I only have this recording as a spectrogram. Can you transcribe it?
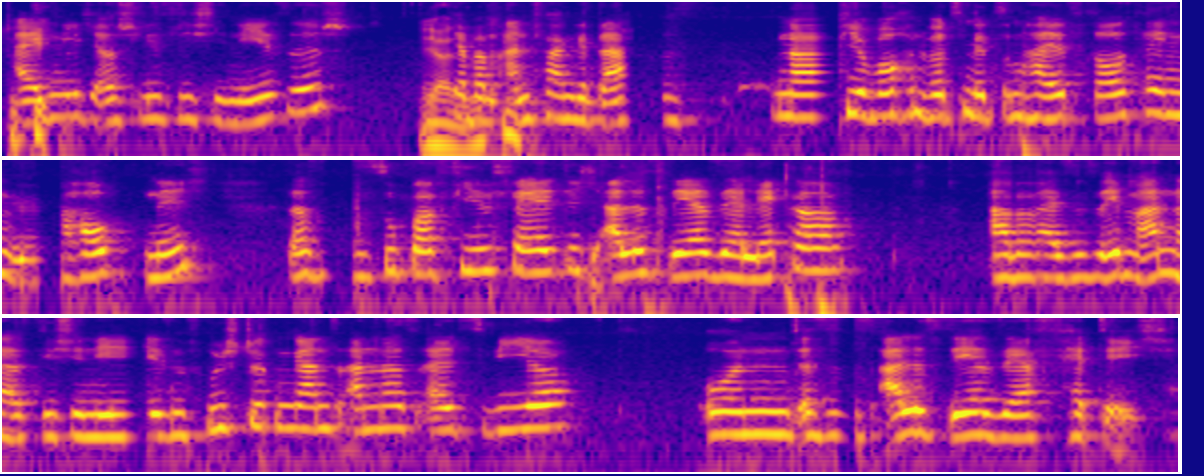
du eigentlich ausschließlich Chinesisch. Ja, ich habe am Anfang gedacht, dass nach vier Wochen wird es mir zum Hals raushängen. Überhaupt nicht. Das ist super vielfältig, alles sehr, sehr lecker. Aber es ist eben anders. Die Chinesen frühstücken ganz anders als wir. Und es ist alles sehr, sehr fettig.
